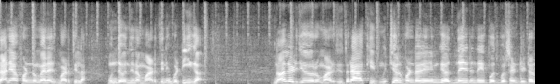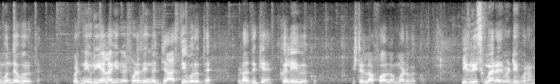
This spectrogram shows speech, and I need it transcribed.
ನಾನು ಯಾವ ಫಂಡು ಮ್ಯಾನೇಜ್ ಮಾಡ್ತಿಲ್ಲ. ಮುಂದೆ ಒಂದಿನ ಮಾಡ್ತೀನಿ ಬಟ್ ಈಗ ನಾಲೆಡ್ಜ್ ಇರೋರು ಮಾಡ್ತಿರ್ತಾರೆ, ಹಾಕಿ. ಮ್ಯೂಚುವಲ್ ಫಂಡಲ್ಲಿ ನಿಮಗೆ ಹದಿನೈದರಿಂದ ಇಪ್ಪತ್ತು ಪರ್ಸೆಂಟ್ ರಿಟರ್ನ್ ಬಂದೇ ಬರುತ್ತೆ. ಬಟ್ ನೀವು ರಿಯಲ್ ಆಗಿ ಇನ್ವೆಸ್ಟ್ ಮಾಡೋದು ಇನ್ನೂ ಜಾಸ್ತಿ ಬರುತ್ತೆ. ಬಟ್ ಅದಕ್ಕೆ ಕಲಿಬೇಕು. ಇಷ್ಟೆಲ್ಲ ಫಾಲೋ ಮಾಡಬೇಕು. ಈಗ ರಿಸ್ಕ್ ಮ್ಯಾನೇಜ್ಮೆಂಟಿಗೆ ಬರೋಣ.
